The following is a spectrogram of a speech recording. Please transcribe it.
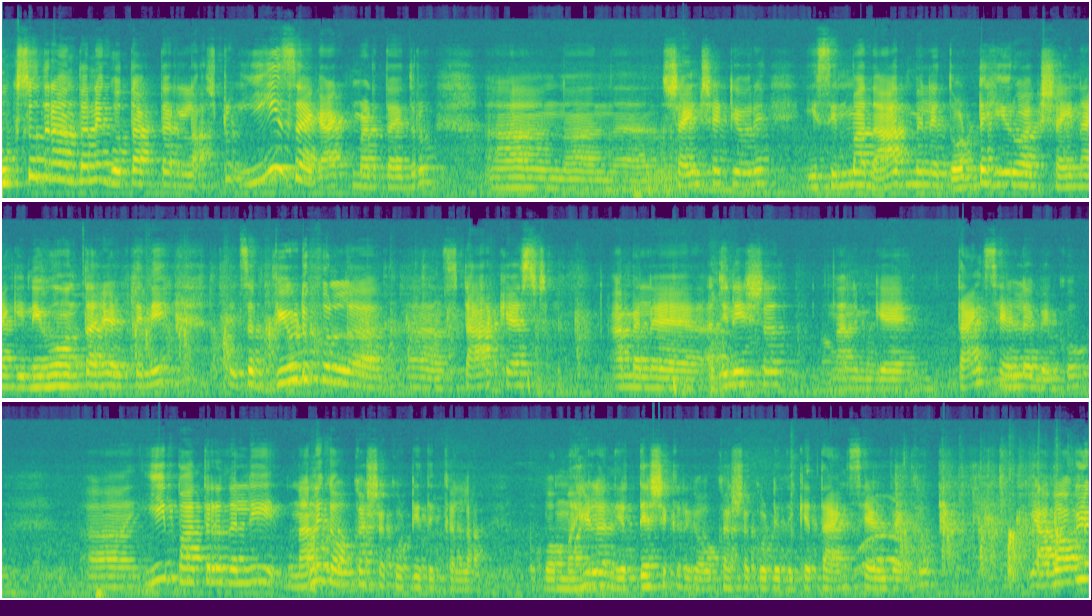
ಮುಗಿಸಿದ್ರ ಅಂತಾನೆ ಗೊತ್ತಾಗ್ತಾ ಇರಲಿಲ್ಲ. ಅಷ್ಟು ಈಸಿಯಾಗಿ ಆ್ಯಕ್ಟ್ ಮಾಡ್ತಾ ಇದ್ರು. ಶೈನ್ ಶೆಟ್ಟಿ ಅವರೇ, ಈ ಸಿನಿಮಾದ ಆದಮೇಲೆ ದೊಡ್ಡ ಹೀರೋ ಆಗಿ ಶೈನ್ ಆಗಿ ನೀವು ಅಂತ ಹೇಳ್ತೀನಿ. It's a beautiful star cast ಆಮೇಲೆ ಅಜನೀಶ್, ನಾನು ನಿಮಗೆ ಥ್ಯಾಂಕ್ಸ್ ಹೇಳಲೇಬೇಕು. ಈ ಪಾತ್ರದಲ್ಲಿ ನನಗೆ ಅವಕಾಶ ಕೊಟ್ಟಿದ್ದಕ್ಕಲ್ಲ, ಒಬ್ಬ ಮಹಿಳಾ ನಿರ್ದೇಶಕರಿಗೆ ಅವಕಾಶ ಕೊಟ್ಟಿದ್ದಕ್ಕೆ ಥ್ಯಾಂಕ್ಸ್ ಹೇಳಬೇಕು. ಯಾವಾಗಲೂ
